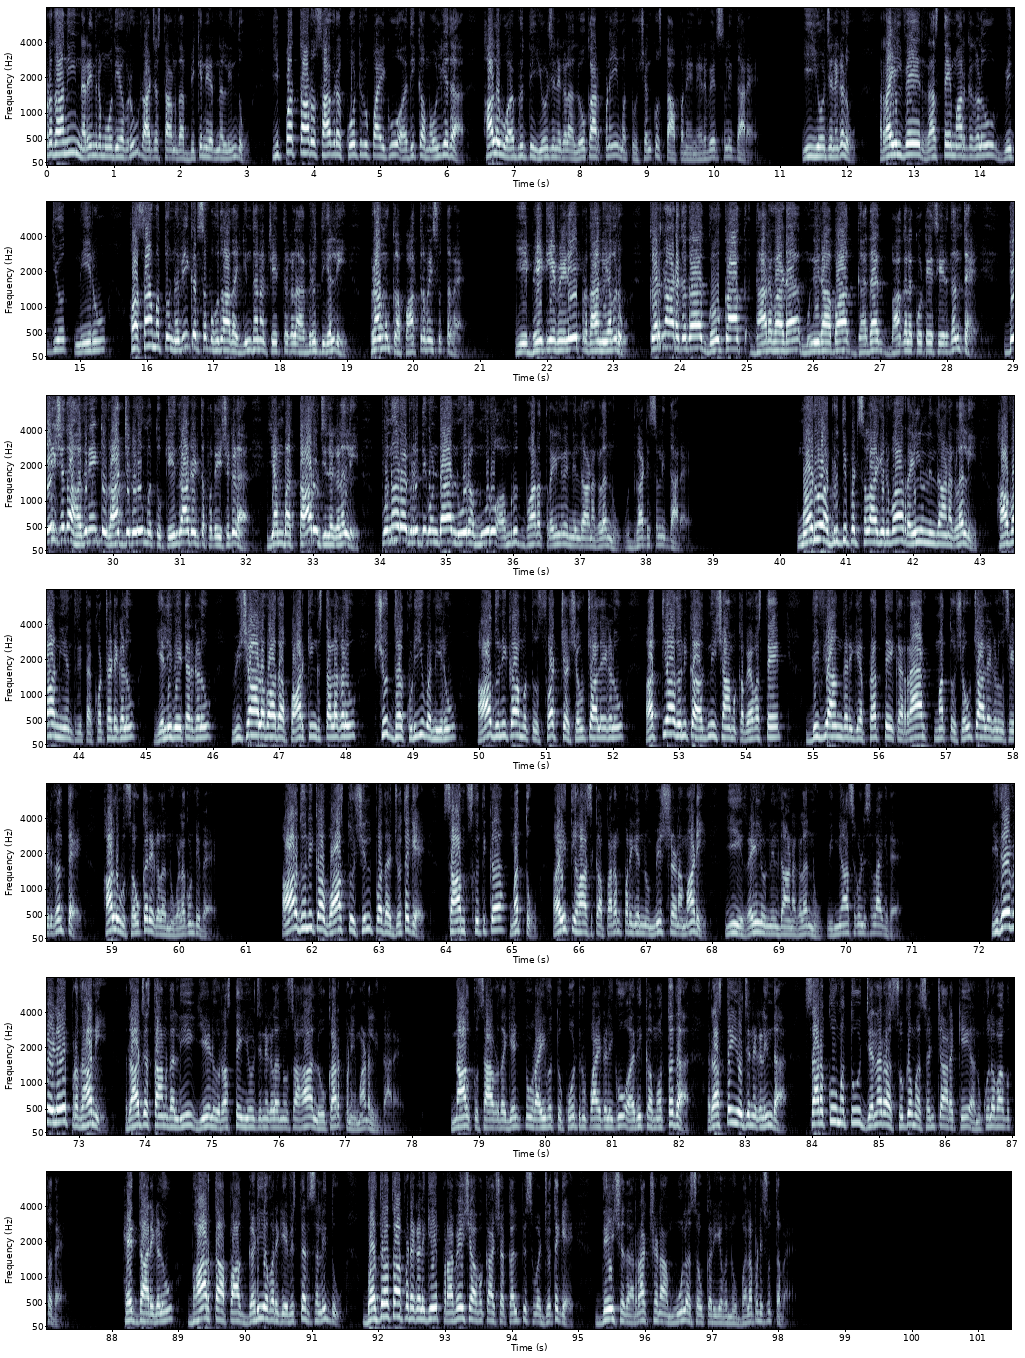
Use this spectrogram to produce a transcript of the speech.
ಪ್ರಧಾನಿ ನರೇಂದ್ರ ಮೋದಿ ಅವರು ರಾಜಸ್ಥಾನದ ಬಿಕನೇರ್ನಲ್ಲಿಂದು ಇಪ್ಪತ್ತಾರು ಸಾವಿರ ಕೋಟಿ ರೂಪಾಯಿಗೂ ಅಧಿಕ ಮೌಲ್ಯದ ಹಲವು ಅಭಿವೃದ್ಧಿ ಯೋಜನೆಗಳ ಲೋಕಾರ್ಪಣೆ ಮತ್ತು ಶಂಕುಸ್ಥಾಪನೆ ನೆರವೇರಿಸಲಿದ್ದಾರೆ. ಈ ಯೋಜನೆಗಳು ರೈಲ್ವೆ, ರಸ್ತೆ ಮಾರ್ಗಗಳು, ವಿದ್ಯುತ್, ನೀರು, ಹೊಸ ಮತ್ತು ನವೀಕರಿಸಬಹುದಾದ ಇಂಧನ ಕ್ಷೇತ್ರಗಳ ಅಭಿವೃದ್ಧಿಯಲ್ಲಿ ಪ್ರಮುಖ ಪಾತ್ರ ವಹಿಸುತ್ತವೆ. ಈ ಭೇಟಿಯ ವೇಳೆ ಪ್ರಧಾನಿ ಅವರು ಕರ್ನಾಟಕದ ಗೋಕಾಕ್, ಧಾರವಾಡ, ಮುನಿರಾಬಾದ್, ಗದಗ್, ಬಾಗಲಕೋಟೆ ಸೇರಿದಂತೆ ದೇಶದ ಹದಿನೆಂಟು ರಾಜ್ಯಗಳು ಮತ್ತು ಕೇಂದ್ರಾಡಳಿತ ಪ್ರದೇಶಗಳ ಎಂಬತ್ತಾರು ಜಿಲ್ಲೆಗಳಲ್ಲಿ ಪುನರಭಿವೃದ್ಧಿಗೊಂಡ ನೂರ ಮೂರು ಅಮೃತ್ ಭಾರತ್ ರೈಲ್ವೆ ನಿಲ್ದಾಣಗಳನ್ನು ಉದ್ಘಾಟಿಸಲಿದ್ದಾರೆ. ಮರು ಅಭಿವೃದ್ಧಿಪಡಿಸಲಾಗಿರುವ ರೈಲು ನಿಲ್ದಾಣಗಳಲ್ಲಿ ಹವಾ ನಿಯಂತ್ರಿತ ಕೊಠಡಿಗಳು, ಎಲಿವೇಟರ್ಗಳು, ವಿಶಾಲವಾದ ಪಾರ್ಕಿಂಗ್ ಸ್ಥಳಗಳು, ಶುದ್ಧ ಕುಡಿಯುವ ನೀರು, ಆಧುನಿಕ ಮತ್ತು ಸ್ವಚ್ಛ ಶೌಚಾಲಯಗಳು, ಅತ್ಯಾಧುನಿಕ ಅಗ್ನಿಶಾಮಕ ವ್ಯವಸ್ಥೆ, ದಿವ್ಯಾಂಗರಿಗೆ ಪ್ರತ್ಯೇಕ ರ್ಯಾಂಪ್ ಮತ್ತು ಶೌಚಾಲಯಗಳು ಸೇರಿದಂತೆ ಹಲವು ಸೌಕರ್ಯಗಳನ್ನು ಒಳಗೊಂಡಿವೆ. ಆಧುನಿಕ ವಾಸ್ತುಶಿಲ್ಪದ ಜೊತೆಗೆ ಸಾಂಸ್ಕೃತಿಕ ಮತ್ತು ಐತಿಹಾಸಿಕ ಪರಂಪರೆಯನ್ನು ಮಿಶ್ರಣ ಮಾಡಿ ಈ ರೈಲು ನಿಲ್ದಾಣಗಳನ್ನು ವಿನ್ಯಾಸಗೊಳಿಸಲಾಗಿದೆ. ಇದೇ ವೇಳೆ ಪ್ರಧಾನಿ ರಾಜಸ್ಥಾನದಲ್ಲಿ ಏಳು ರಸ್ತೆ ಯೋಜನೆಗಳನ್ನು ಸಹ ಲೋಕಾರ್ಪಣೆ ಮಾಡಲಿದ್ದಾರೆ. ನಾಲ್ಕು ಸಾವಿರದ ಎಂಟುನೂರ ಐವತ್ತು ಕೋಟಿ ರೂಪಾಯಿಗಳಿಗೂ ಅಧಿಕ ಮೊತ್ತದ ರಸ್ತೆ ಯೋಜನೆಗಳಿಂದ ಸರಕು ಮತ್ತು ಜನರ ಸುಗಮ ಸಂಚಾರಕ್ಕೆ ಅನುಕೂಲವಾಗುತ್ತದೆ. ಹೆದ್ದಾರಿಗಳು ಭಾರತ ಪಾಕ್ ಗಡಿಯವರೆಗೆ ವಿಸ್ತರಿಸಲಿದ್ದು, ಭದ್ರತಾ ಪಡೆಗಳಿಗೆ ಪ್ರವೇಶ ಅವಕಾಶ ಕಲ್ಪಿಸುವ ಜೊತೆಗೆ ದೇಶದ ರಕ್ಷಣಾ ಮೂಲಸೌಕರ್ಯವನ್ನು ಬಲಪಡಿಸುತ್ತವೆ.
